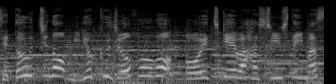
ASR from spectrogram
瀬戸内の魅力情報を OHK は発信しています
